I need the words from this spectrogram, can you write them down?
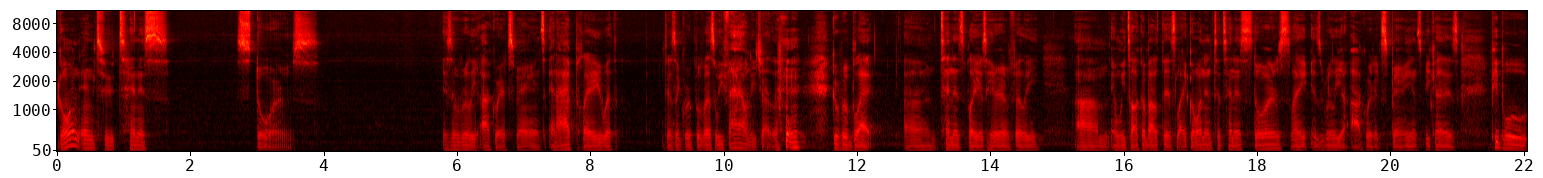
going into tennis stores is a really awkward experience. And I play with, there's a group of us, we found each other, group of black uh, tennis players here in Philly. Um, and we talk about this, like going into tennis stores, like is really an awkward experience because people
